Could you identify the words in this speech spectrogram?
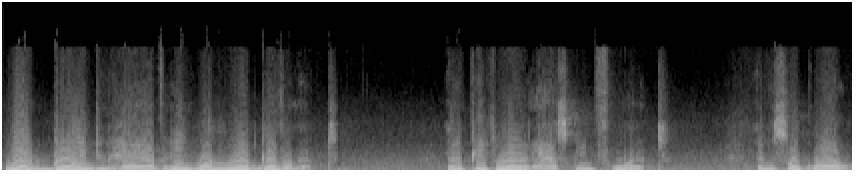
We are going to have a one world government, and the people are asking for it. And it's like, wow,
